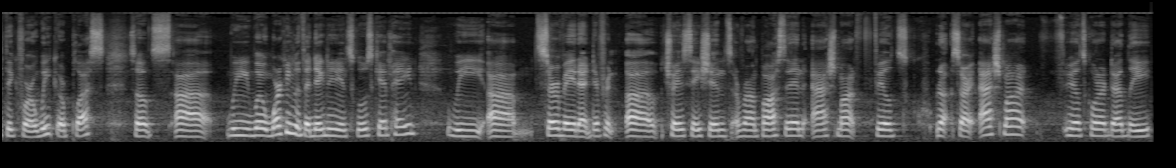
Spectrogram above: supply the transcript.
I think for a week or plus. So it's uh, we were working with the Dignity in Schools campaign. We um, surveyed at different uh, train stations around Boston, Ashmont, Fields, no, sorry, Ashmont, Fields Corner, Dudley,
